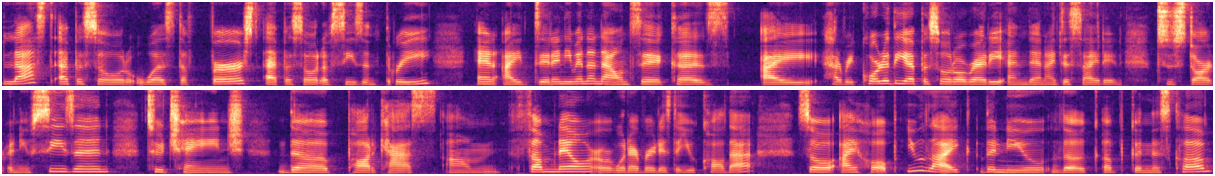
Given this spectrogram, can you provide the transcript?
last episode was the first episode of season three, and I didn't even announce it because I had recorded the episode already and then I decided to start a new season to change the podcast um, thumbnail or whatever it is that you call that. So I hope you like the new look of Goodness Club.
